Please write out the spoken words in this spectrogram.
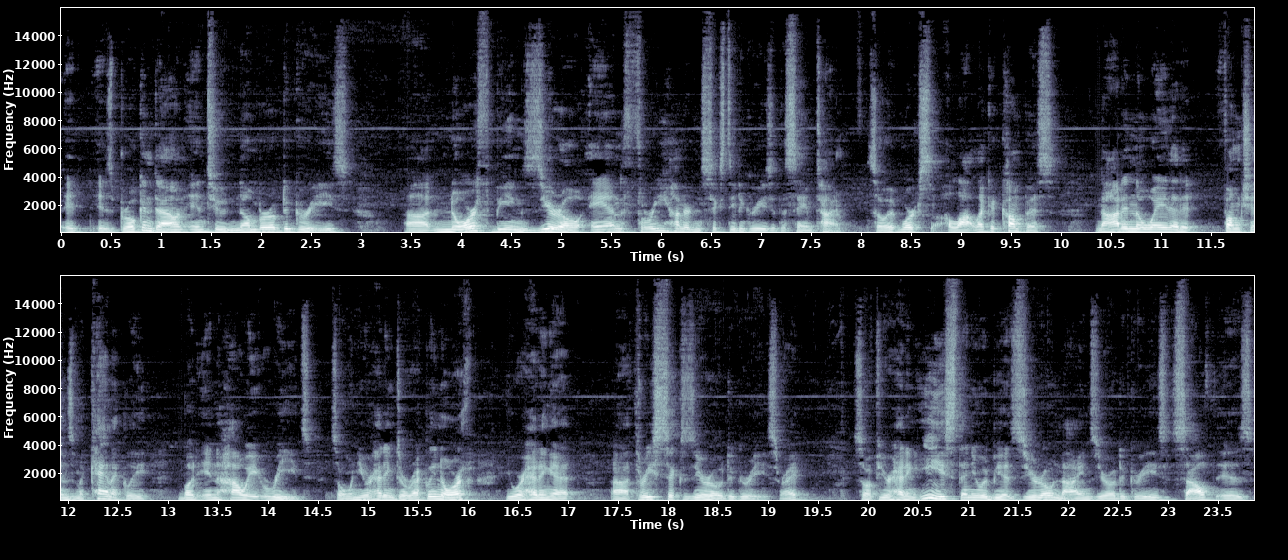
it is broken down into number of degrees uh, north being zero and 360 degrees at the same time. So it works a lot like a compass, not in the way that it functions mechanically, but in how it reads. So when you're heading directly north, you are heading at uh, 360 degrees, right? So if you're heading east, then you would be at 090 degrees. South is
